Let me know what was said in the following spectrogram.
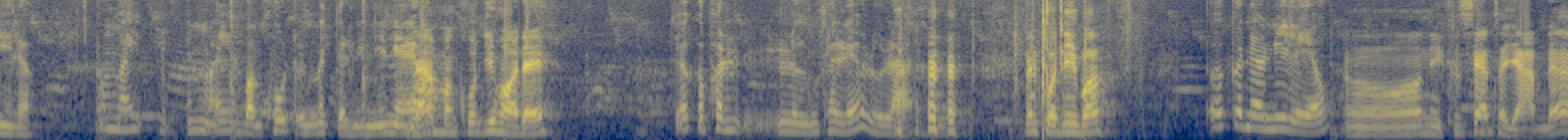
นี่แหละน้ำไม้น้ำไม้บางคุดมันแต่นี่แน่น้ำมังคุดยี่ห้อใด เจ้าก็เพันลืมใช่แล้วลูกหลานเป็นขวดนี้บ่เออก็แนวนี้แล้วอ๋อ นี่คือแซนสยามเด้อ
